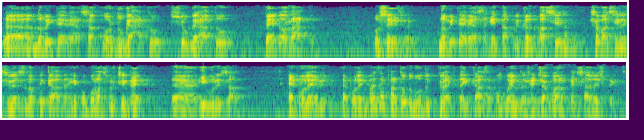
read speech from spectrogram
uh, não me interessa a cor do gato se o gato pega o rato. Ou seja, não me interessa quem está aplicando a vacina, se a vacina estiver sendo aplicada e a população estiver é, imunizada. É polêmico? É polêmico, mas é para todo mundo que é está em casa acompanhando a gente agora pensar a respeito.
